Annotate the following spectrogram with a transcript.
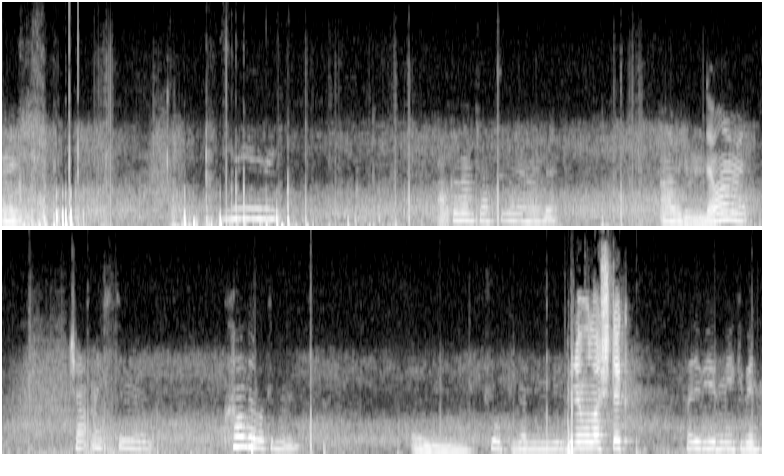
Evet. Arkadan çarptılar herhalde. Abicim devam et. Çarpmak istemiyorum. Kaldır bakayım beni. Çok güzel bir bine ulaştık. Hadi bir 22 bin.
